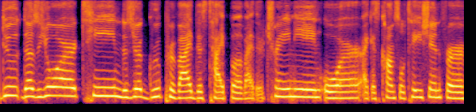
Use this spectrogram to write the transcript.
do does your team does your group provide this type of either training or I guess consultation for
